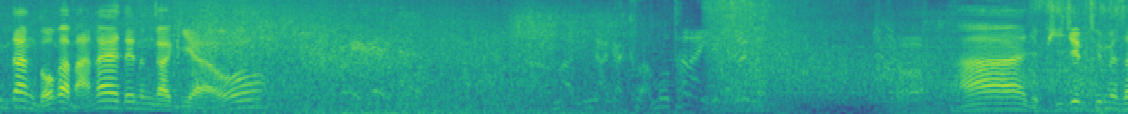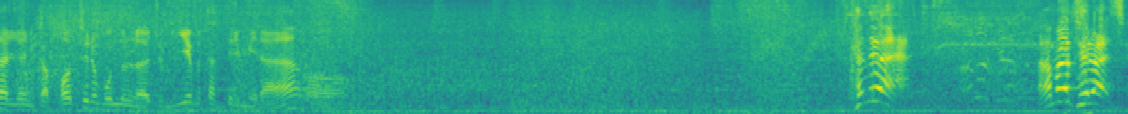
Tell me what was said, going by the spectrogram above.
응당 너가 막아야 되는 각이야 어? あまり長くは持たないです 아 이제 BGM 틀면서 하려니까 버튼을 못 눌러요 좀 이해 부탁드립니다 어. 간다! 아마테라스!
